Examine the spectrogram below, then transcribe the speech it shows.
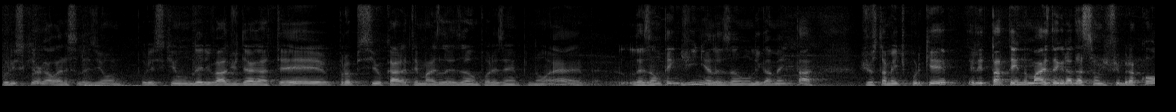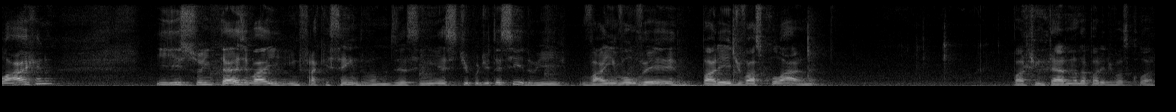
Por isso que a galera se lesiona. Por isso que um derivado de DHT propicia o cara a ter mais lesão, por exemplo. Não é lesão tendínea, lesão ligamentar. Justamente porque ele está tendo mais degradação de fibra colágena e isso, em tese, vai enfraquecendo, vamos dizer assim, esse tipo de tecido. E vai envolver parede vascular, né? Parte interna da parede vascular.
